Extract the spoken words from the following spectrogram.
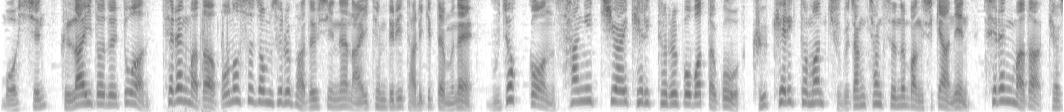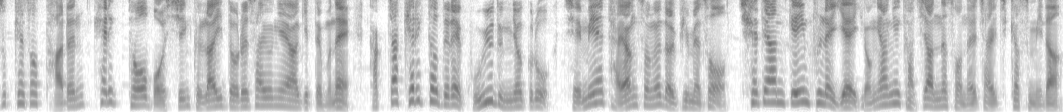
머신, 글라이더들 또한 트랙마다 보너스 점수를 받을 수 있는 아이템들이 다르기 때문에 무조건 상위 티어의 캐릭터를 뽑았다고 그 캐릭터만 주구장창 쓰는 방식이 아닌 트랙마다 계속해서 다른 캐릭터, 머신, 글라이더를 사용해야 하기 때문에 각자 캐릭터들의 고유 능력으로 재미의 다양성을 넓히면서 최대한 게임 플레이에 영향이 가지 않는 선을 잘 지켰습니다.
